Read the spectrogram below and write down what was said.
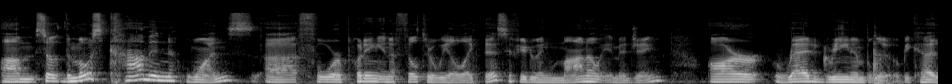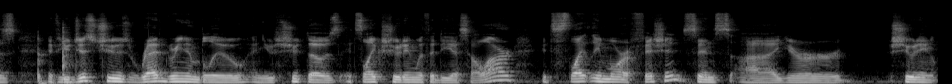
Um, so the most common ones uh, for putting in a filter wheel like this, if you're doing mono imaging, are red, green, and blue. Because if you just choose red, green, and blue and you shoot those, it's like shooting with a DSLR. It's slightly more efficient since uh, you're shooting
